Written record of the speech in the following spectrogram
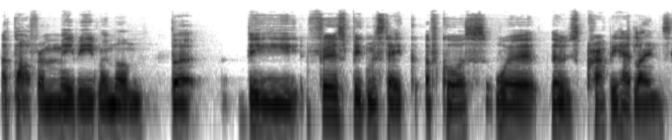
apart from maybe my mum. But the first big mistake, of course, were those crappy headlines.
